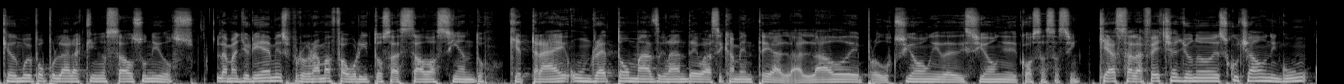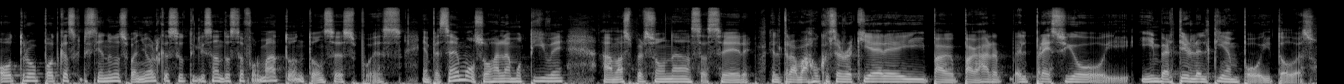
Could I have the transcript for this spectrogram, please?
que es muy popular aquí en Estados Unidos. La mayoría de mis programas favoritos ha estado haciendo, que trae un reto más grande básicamente al, al lado de producción y de edición y de cosas así. Que hasta la fecha yo no he escuchado ningún otro podcast cristiano en español que esté utilizando este formato. Entonces, pues empecemos. Ojalá motive a más personas a hacer el trabajo que se requiere y pagar el precio y, invertirle el tiempo y todo eso.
